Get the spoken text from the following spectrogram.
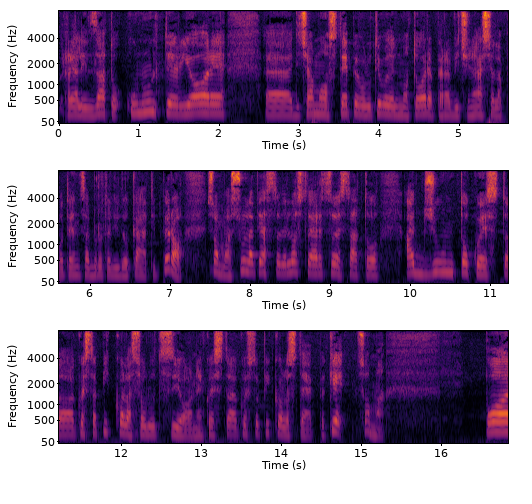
realizzato un ulteriore eh, diciamo step evolutivo del motore per avvicinarsi alla potenza bruta di Ducati però insomma sulla piastra dello sterzo è stato aggiunto questa, questa piccola soluzione questa, questo piccolo step che insomma Può,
